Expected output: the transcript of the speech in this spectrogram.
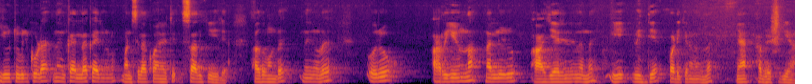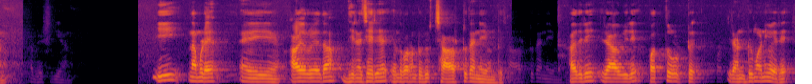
യൂട്യൂബിൽ കൂടെ നിങ്ങൾക്ക് എല്ലാ കാര്യങ്ങളും മനസ്സിലാക്കുവാനായിട്ട് സാധിക്കുകയില്ല. അതുകൊണ്ട് നിങ്ങൾ ഒരു അറിയുന്ന നല്ലൊരു ആചാര്യനിൽ നിന്ന് ഈ വിദ്യ പഠിക്കണമെന്ന് ഞാൻ അപേക്ഷിക്കുകയാണ്. ഈ നമ്മുടെ ആയുർവേദ ദിനചര്യ എന്ന് പറഞ്ഞിട്ടൊരു ചാർട്ട് തന്നെയുണ്ട്. അതിൽ രാവിലെ പത്ത് തൊട്ട് രണ്ട് മണി വരെ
